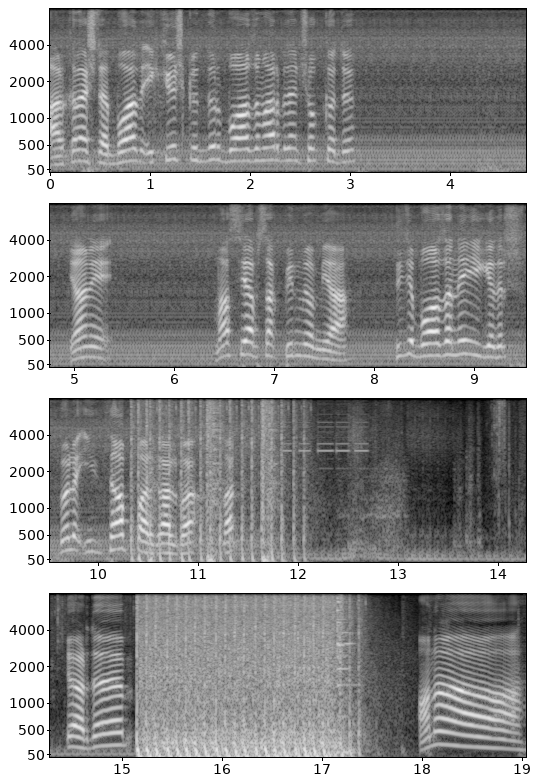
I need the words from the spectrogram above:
Arkadaşlar bu arada 2-3 gündür boğazım harbiden çok kötü. Yani nasıl yapsak bilmiyorum ya. Sizce boğaza ne iyi gelir? Böyle iltihap var galiba. Lan. Gördüm. Ana.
